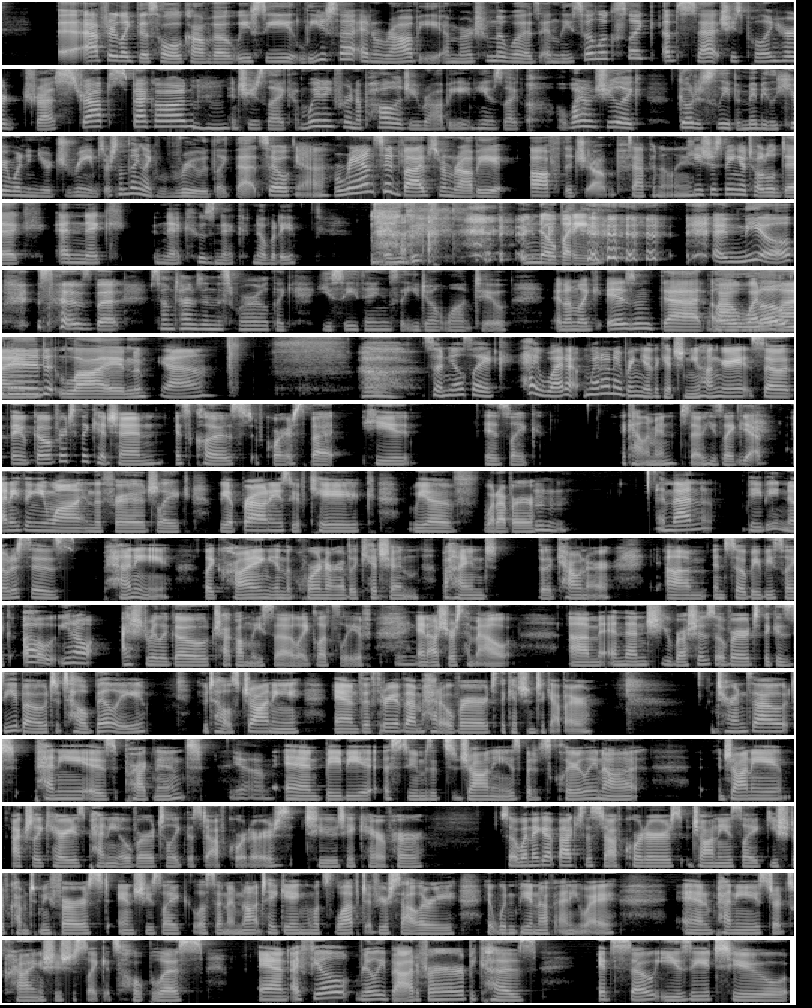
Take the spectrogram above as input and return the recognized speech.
after like this whole convo, we see Lisa and Robbie emerge from the woods, and Lisa looks like upset. She's pulling her dress straps back on, Mhm. and she's like, I'm waiting for an apology, Robbie. And he's like, oh, Why don't you like go to sleep and maybe hear one in your dreams or something like rude like that? So, Yeah. rancid vibes from Robbie off the jump. Definitely. He's just being a total dick. And Nick, Nick, who's Nick? Nobody. And, Nobody. and Neil says that sometimes in this world, like you see things that you don't want to. And I'm like, isn't that Wow, a what a line. loaded line? Yeah. So Neil's like, "Hey, why don't why don't I bring you to the kitchen? You hungry?" So they go over to the kitchen. It's closed, of course, but he is like a Kellerman, so he's like, yeah. Anything you want in the fridge. Like we have brownies, we have cake, we have whatever." Mhm. And then baby notices Penny like crying in the corner of the kitchen behind the counter. Um, and so baby's like, oh, you know, I should really go check on Lisa. Like, let's leave. Mhm. And ushers him out. Um, and then she rushes over to the gazebo to tell Billy, who tells Johnny, and the three of them head over to the kitchen together. Turns out Penny is pregnant yeah. and baby assumes it's Johnny's, but it's clearly not. Johnny actually carries Penny over to like the staff quarters to take care of her. So when they get back to the staff quarters, Johnny's like, You should have come to me first. And she's like, Listen, I'm not taking what's left of your salary. It wouldn't be enough anyway. And Penny starts crying. She's just like, It's hopeless. And I feel really bad for her because it's so easy to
